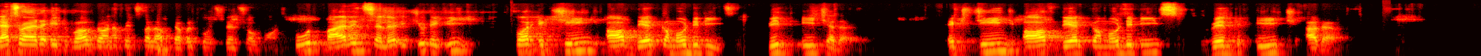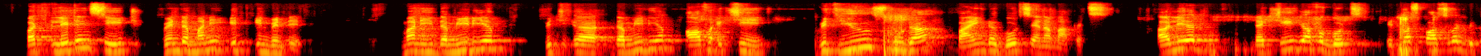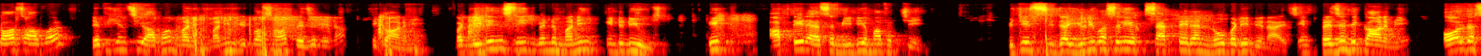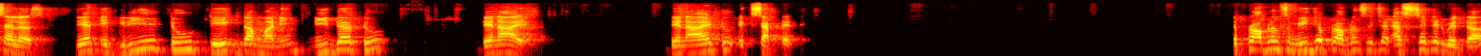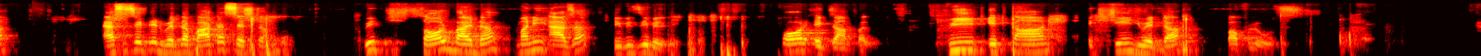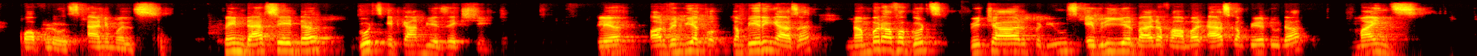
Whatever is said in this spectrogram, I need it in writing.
That's why it worked on a principle of double coincidence of wants. Both buyer and seller should agree for exchange of their commodities with each other. Exchange of their commodities with each other. But later in stage, when the money it invented, money, the medium which uh, the medium of exchange which used to the buying the goods in our markets. Earlier, the exchange of goods it was possible because of a deficiency of a money. Money, it was not present in a economy. But later in stage, when the money introduced, it opted as a medium of exchange, which is the universally accepted and nobody denies. In present economy, all the sellers, they are agreed to take the money, neither to deny, deny to accept it. The problems, the major problems which are associated with the associated with the barter system, which solved by the money as a divisibility. For example, wheat it can't exchange with the buffaloes, buffaloes, animals. So in that state, the goods it can't be as exchange. Clear? Or when we are comparing as a number of a goods which are produced every year by the farmer as compared to the mines,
